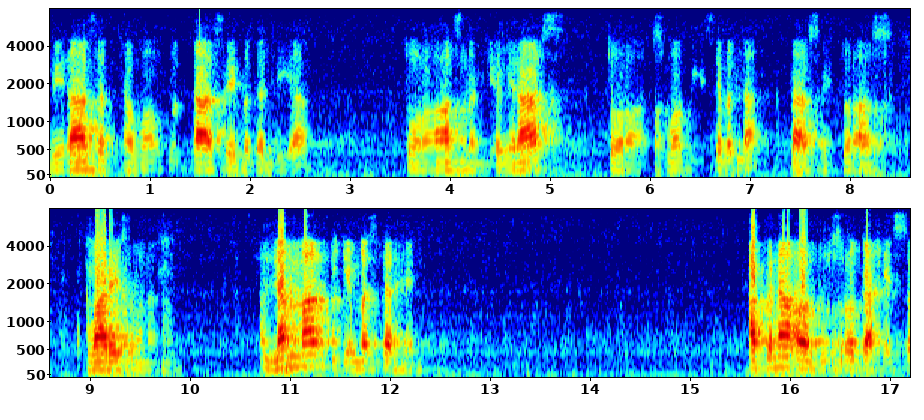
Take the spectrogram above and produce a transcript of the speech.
وراثت ہوا کو تا سے بدل دیا۔ توراس بن گیا۔ وراث توراس وہ کس سے بدلا تا سے توراس وارث ہونا۔ لما یہ مصدر ہے۔ اپنا اور دوسروں کا حصہ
